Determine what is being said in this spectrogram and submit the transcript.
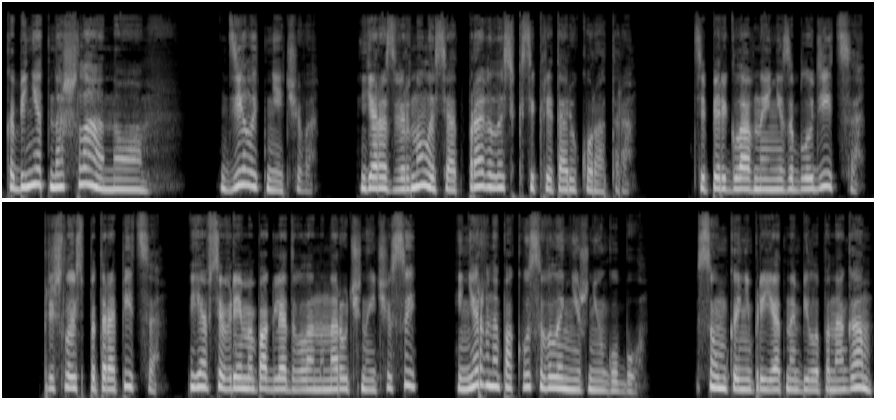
Кабинет нашла, но делать нечего. Я развернулась и отправилась к секретарю куратора. Теперь главное не заблудиться. Пришлось поторопиться, я все время поглядывала на наручные часы и нервно покусывала нижнюю губу. Сумка неприятно била по ногам,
